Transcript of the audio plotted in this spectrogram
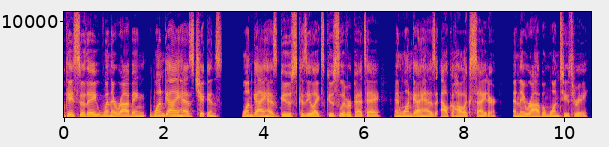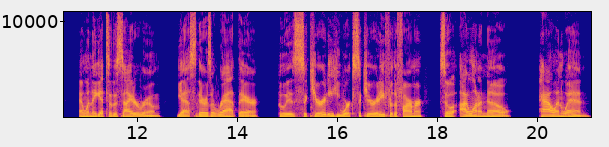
Okay, so they when they're robbing, one guy has chickens, one guy has goose because he likes goose liver pate, and one guy has alcoholic cider. And they rob them one, two, three. And when they get to the cider room, yes, there's a rat there who is security. He works security for the farmer. So I want to know how and when.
